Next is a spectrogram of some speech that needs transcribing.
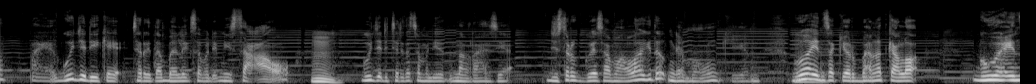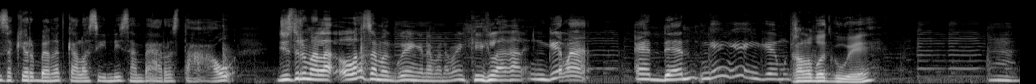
apa ya, gue jadi kayak cerita balik sama dia. Misal, Hmm. gue jadi cerita sama dia tentang rahasia. Justru gue sama lo gitu nggak mungkin. Gue Hmm. insecure banget kalau gue insecure banget kalau Cindy sampai harus tahu. Justru malah lo sama gue yang nama-nama gila kan? Enggak lah. Edan, enggak enggak enggak mungkin. Kalau buat gue Hmm.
